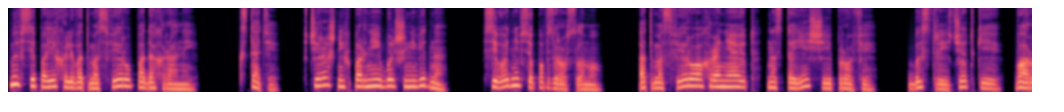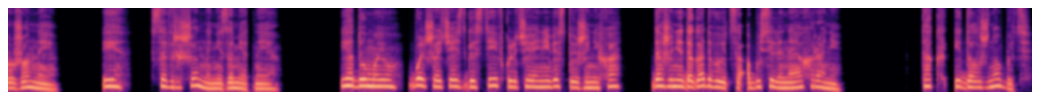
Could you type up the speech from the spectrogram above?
Мы все поехали в атмосферу под охраной. Кстати, вчерашних парней больше не видно. Сегодня все по-взрослому. Атмосферу охраняют настоящие профи быстрые, четкие, вооруженные и совершенно незаметные. Я думаю, большая часть гостей, включая невесту и жениха, даже не догадываются об усиленной охране. Так и должно быть.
